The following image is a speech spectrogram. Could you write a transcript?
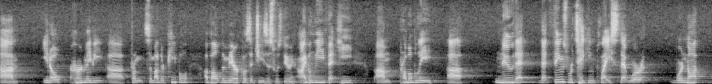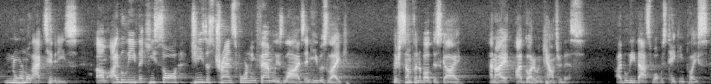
um, you know, heard maybe uh, from some other people about the miracles that Jesus was doing. I believe that he um, probably uh, knew that that things were taking place that were were not normal activities. Um, I believe that he saw Jesus transforming families' lives, and he was like, "There's something about this guy, and I I've got to encounter this." I believe that's what was taking place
